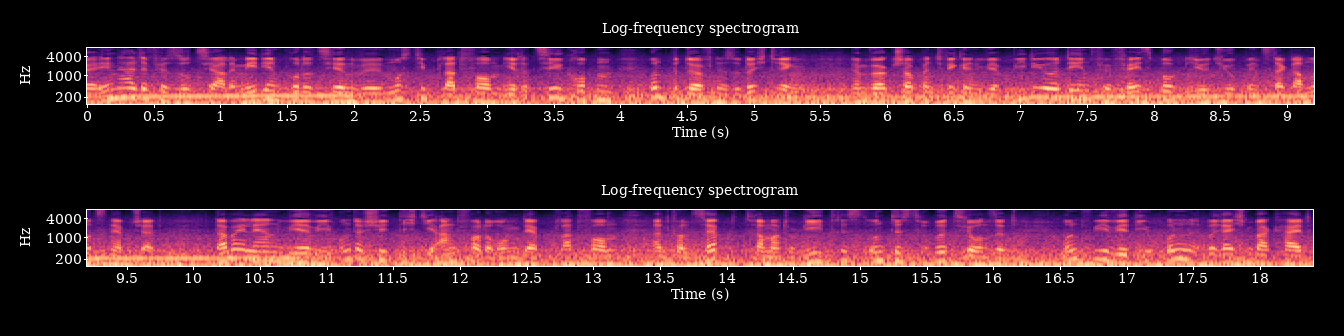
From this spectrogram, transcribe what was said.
Wer Inhalte für soziale Medien produzieren will, muss die Plattform ihre Zielgruppen und Bedürfnisse durchdringen. Im Workshop entwickeln wir Videoideen für Facebook, YouTube, Instagram und Snapchat. Dabei lernen wir, wie unterschiedlich die Anforderungen der Plattform an Konzept, Dramaturgie und Distribution sind und wie wir die Unberechenbarkeit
